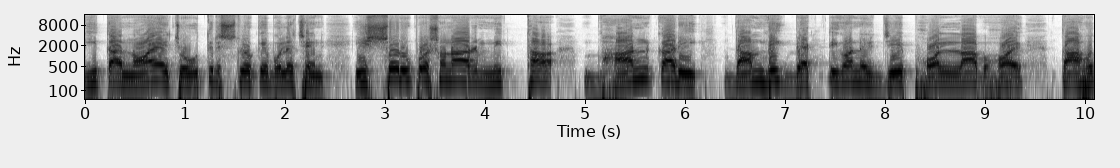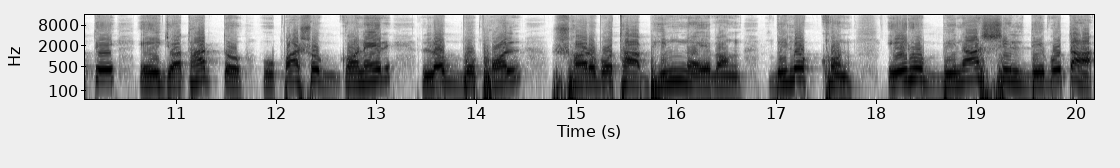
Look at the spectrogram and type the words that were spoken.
গীতা নয়, চৌত্রিশ শ্লোকে বলেছেন, ঈশ্বর উপাসনার মিথ্যা ভানকারী দাম্ভিক ব্যক্তিগণের যে ফল লাভ হয় তা হতে এই যথার্থ উপাসকগণের লভ্য ফল সর্বথা ভিন্ন এবং বিলক্ষণ, এরূপ বিনাশশীল দেবতা,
